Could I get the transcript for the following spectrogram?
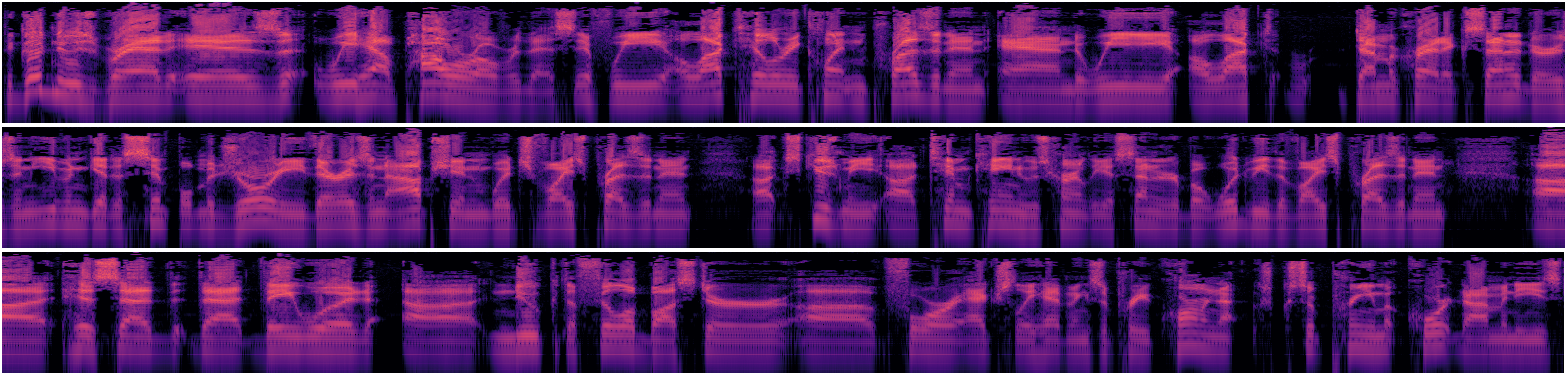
The good news, Brad, is we have power over this. If we elect Hillary Clinton president and we elect Democratic senators and even get a simple majority, there is an option which Vice President, uh, excuse me, uh, Tim Kaine, who's currently a senator but would be the vice president, uh, has said that they would uh, nuke the filibuster uh, for actually having Supreme Court, Supreme Court nominees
